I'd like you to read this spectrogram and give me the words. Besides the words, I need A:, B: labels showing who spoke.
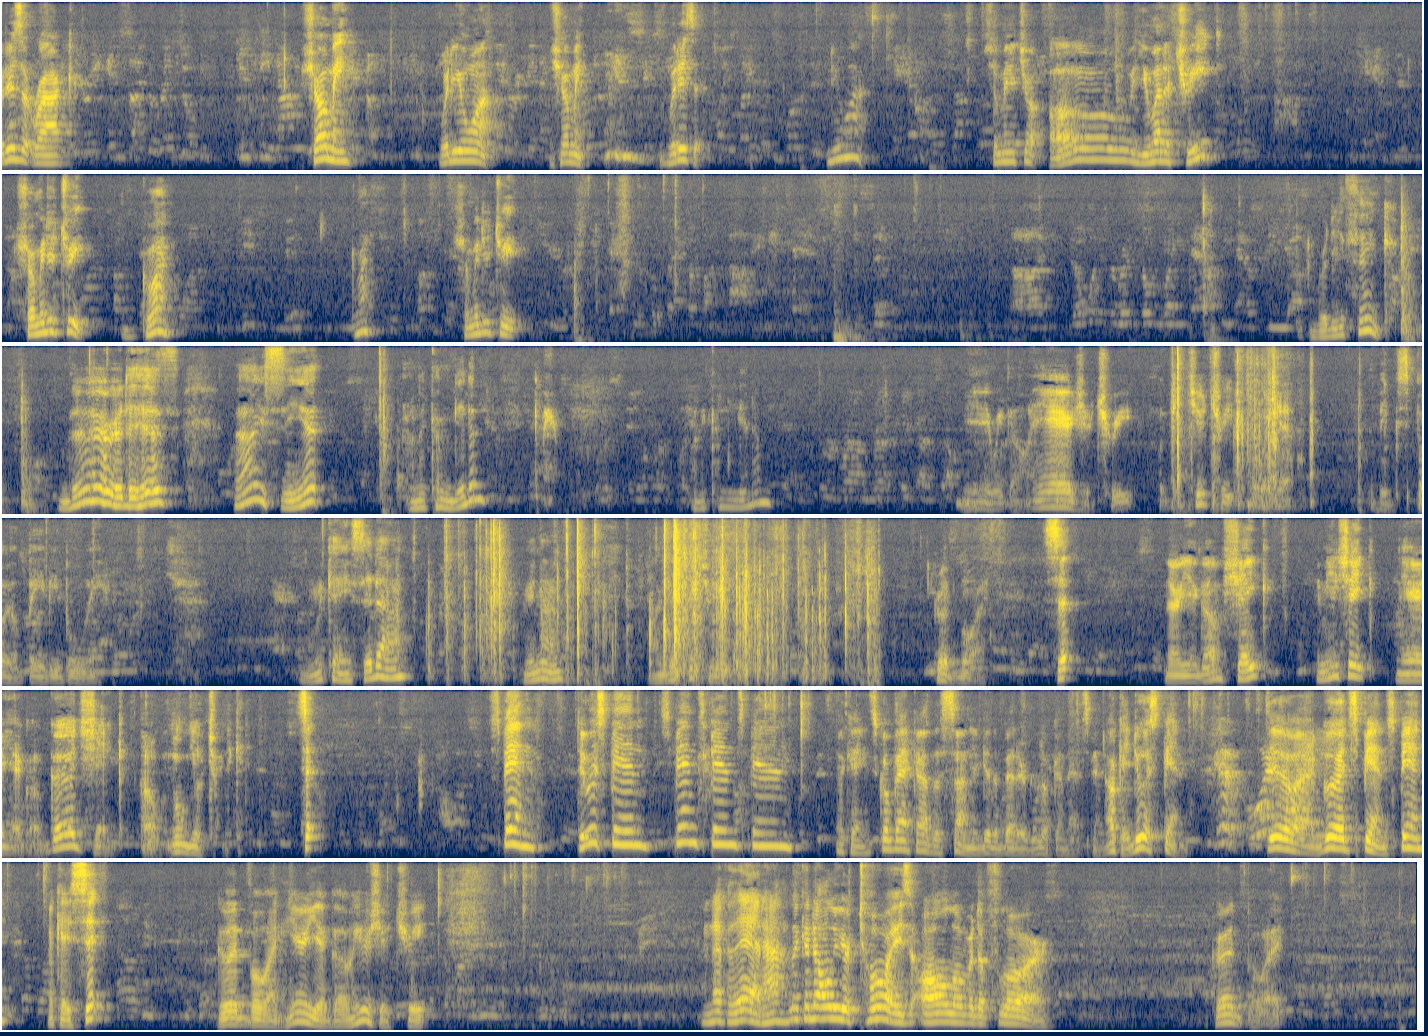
A: What is it, Rock? Show me. What do you want? Show me. What is it? What do you want? Show me your. Oh, you want a treat? Show me the treat. Go on. Come on. Show me the treat. What do you think? There it is. I see it. Wanna come get him? Come here. Wanna come get him? There we go. There's your treat. Look at your treat for you. The big spoiled baby boy. Okay, sit down. Hang on. I'll get your treat. Good boy. Sit. There you go. Shake. Give me a shake. There you go. Good shake. Oh, you're trying to get it. Sit. Spin. Do a spin. Spin, spin, spin. Okay, let's go back out of the sun and get a better look on that spin. Okay, do a spin. Do a good spin. Spin. Okay, sit. Good boy. Here you go. Here's your treat. Enough of that, huh? Look at all your toys all over the floor. Good boy.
